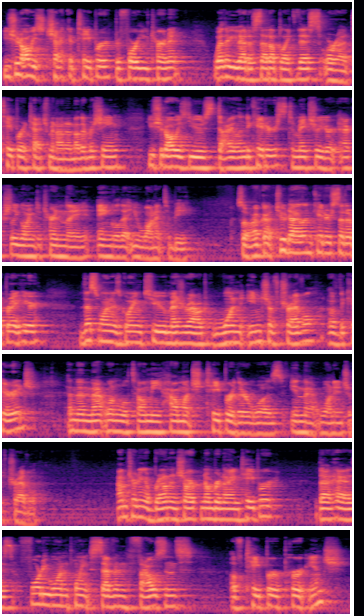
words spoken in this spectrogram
You should always check a taper before you turn it. Whether you had a setup like this or a taper attachment on another machine, you should always use dial indicators to make sure you're actually going to turn the angle that you want it to be. So I've got two dial indicators set up right here. This one is going to measure out one inch of travel of the carriage, and then that one will tell me how much taper there was in that one inch of travel. I'm turning a Brown and Sharpe number nine taper that has 41.7 thousandths of taper per inch.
